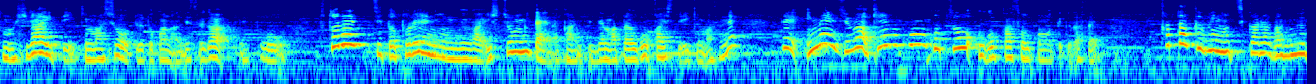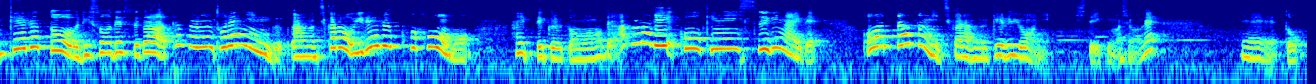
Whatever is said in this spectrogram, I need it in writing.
その開いていきましょうというところなんですが、えっと、ストレッチとトレーニングが一緒みたいな感じでまた動かしていきますね。でイメージは肩甲骨を動かそうと思ってください。肩首の力が抜けると理想ですが多分トレーニングあの力を入れる方も入ってくると思うのであんまりこう気にしすぎないで終わった後に力抜けるようにしていきましょうね。えーと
